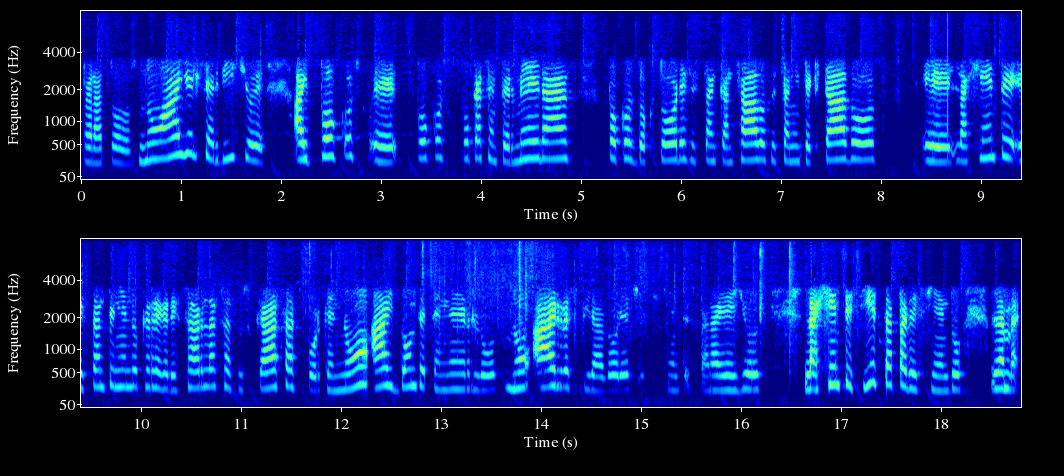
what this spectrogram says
para todos, no hay el servicio, de, hay pocos, eh, pocos, pocas enfermeras, pocos doctores, están cansados, están infectados, eh, la gente están teniendo que regresarlas a sus casas porque no hay dónde tenerlos, no hay respiradores suficientes para ellos. La gente sí está padeciendo. La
